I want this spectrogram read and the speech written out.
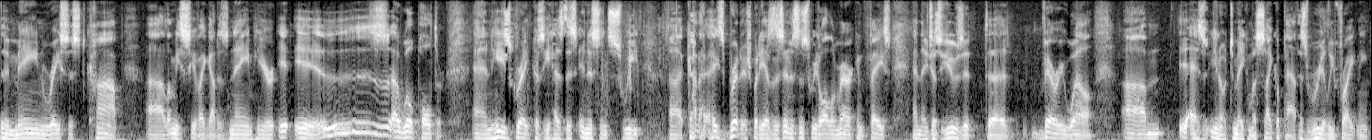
the main racist cop. Uh, let me see if I got his name here. It is uh, Will Poulter, and he's great because he has this innocent, sweet uh, kind of. He's British, but he has this innocent, sweet, all-American face, and they just use it uh, very well. Um, as you know, to make him a psychopath is really frightening.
